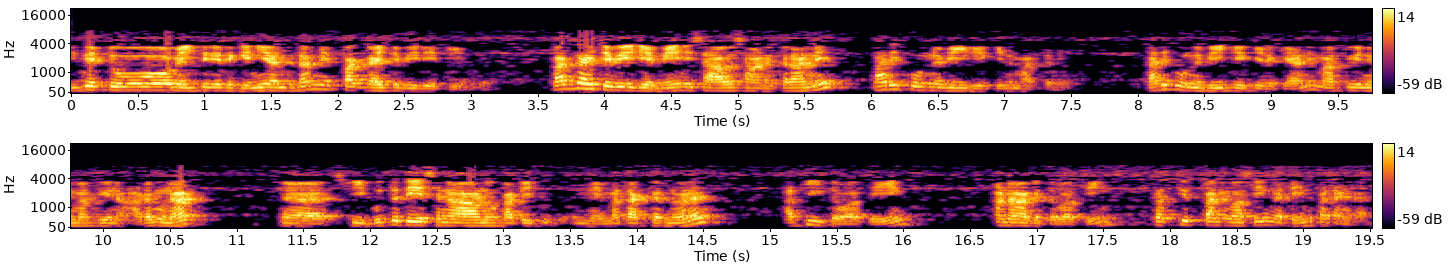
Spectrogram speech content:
දිගටම ඉදිරියට ගෙනියන්න නම් මේ පග්ගහිත වීර්යය තියෙනවා. පග්ගහිත වීර්යය මේ නිසා අවසාන කරන්නේ පරිපූර්ණ වීර්යය කියන මට්ටමේ. පරිපූර්ණ වීර්යය කියලා කියන්නේ මතුවෙන මතුවෙන අරමුණක් ශ්‍රී බුද්ධ දේශනාවනෝ කටයුතු මේ මතක් කරනවනේ අතීත වශයෙන් අනාගත වශයෙන් ප්‍රත්‍යুৎපන්න වශයෙන් වැටෙන්න පටන් ගන්නවා.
